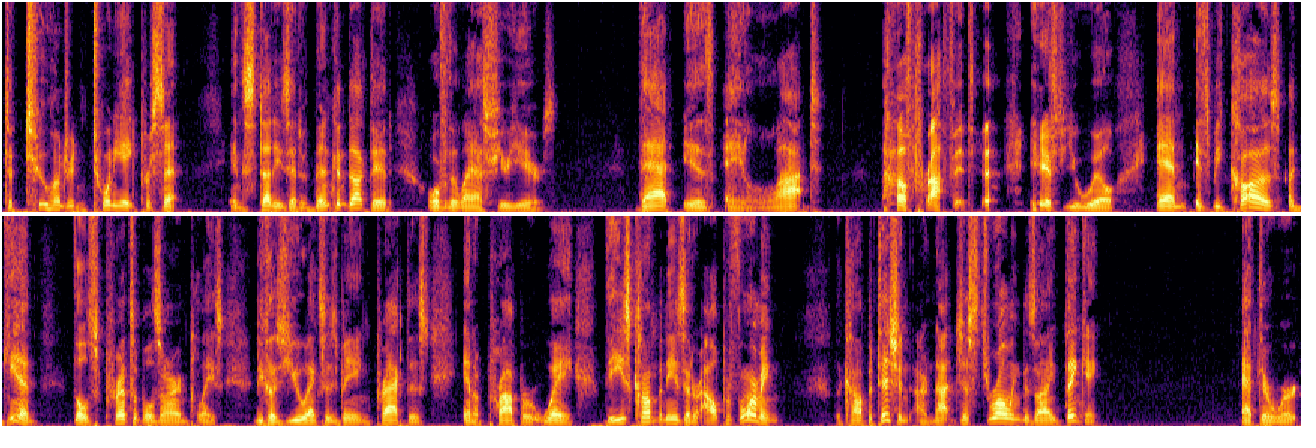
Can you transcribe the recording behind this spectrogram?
to 228% in studies that have been conducted over the last few years. That is a lot of profit, if you will. And it's because, again, those principles are in place because UX is being practiced in a proper way. These companies that are outperforming the competition are not just throwing design thinking at their work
